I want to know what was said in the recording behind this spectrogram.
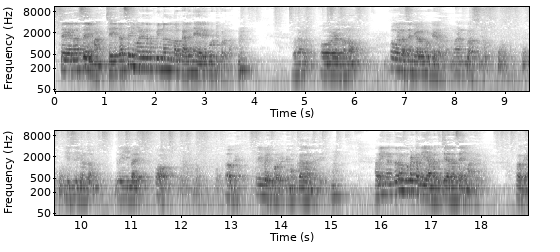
ചെയ്ത സെയിം ആണ്. ചെയ്ത സെയിം ആണെങ്കിൽ നമുക്ക് പിന്നെ ഒന്നും നോക്കാതെ നേരെ കൂട്ടിക്കൊടുക്കാം. ഉം. അപ്പൊ നമ്മൾ ഫോർ എഴുതുന്നു മുകളിലെ സംഖ്യകൾ കൂട്ടി one plus two is equal to three by four okay three by four കിട്ടി. മുക്കാലാം കിട്ടി അപ്പൊ ഇങ്ങനത്തെ നമുക്ക് പെട്ടെന്ന് ചെയ്യാൻ പറ്റും. ഛേദം സെയിം ആണെങ്കിൽ. ഓക്കെ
